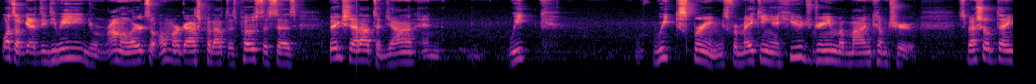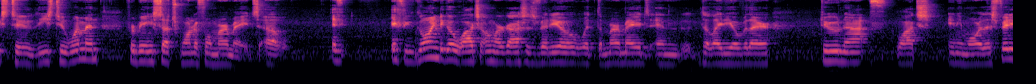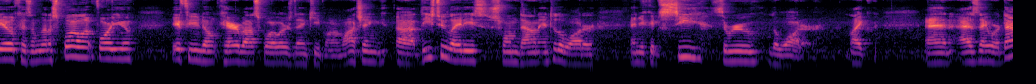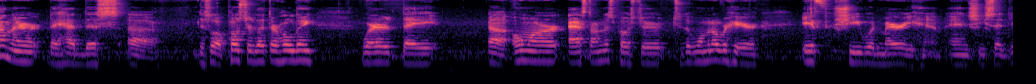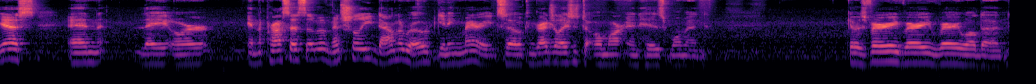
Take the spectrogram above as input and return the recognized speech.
What's up, guys? DTV, Drama Alert. So Omar Gosh put out this post that says, "Big shout out to John and Weeki Wachee Springs for making a huge dream of mine come true. Special thanks to these two women for being such wonderful mermaids. Uh, if if you're going to go watch Omar Gosh's video with the mermaids and the lady over there, do not watch any more of this video because I'm going to spoil it for you." If you don't care about spoilers, then keep on watching. Uh, these two ladies swam down into the water, and you could see through the water. Like, and as they were down there, they had this uh, this little poster that they're holding, where they uh, Omar asked on this poster to the woman over here if she would marry him, and she said yes, and they are in the process of eventually down the road getting married. So, congratulations to Omar and his woman. It was very, very, very well done.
